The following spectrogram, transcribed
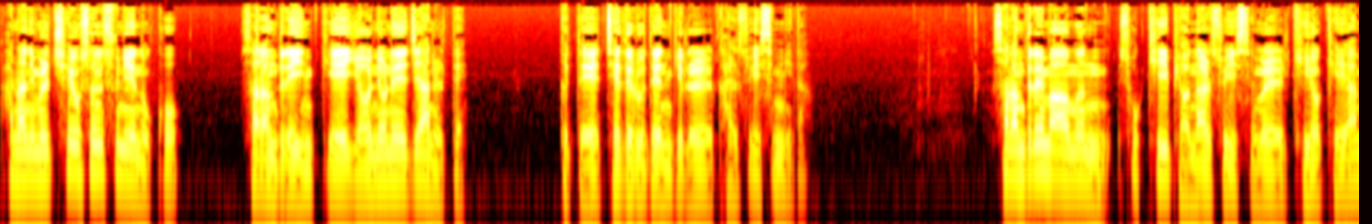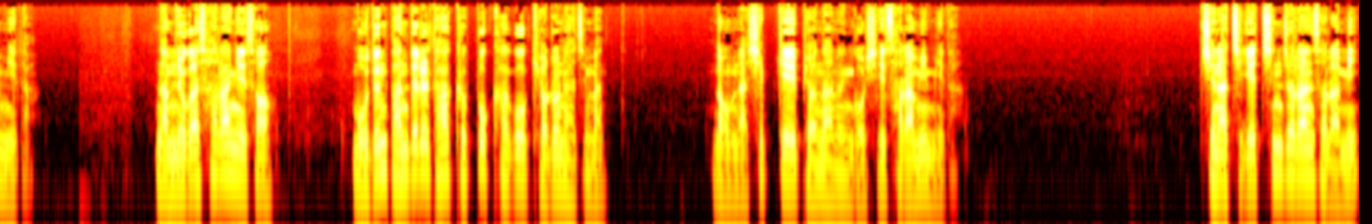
하나님을 최우선 순위에 놓고 사람들의 인기에 연연하지 않을 때 그때 제대로 된 길을 갈 수 있습니다. 사람들의 마음은 속히 변할 수 있음을 기억해야 합니다. 남녀가 사랑해서 모든 반대를 다 극복하고 결혼하지만 너무나 쉽게 변하는 것이 사람입니다. 지나치게 친절한 사람이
